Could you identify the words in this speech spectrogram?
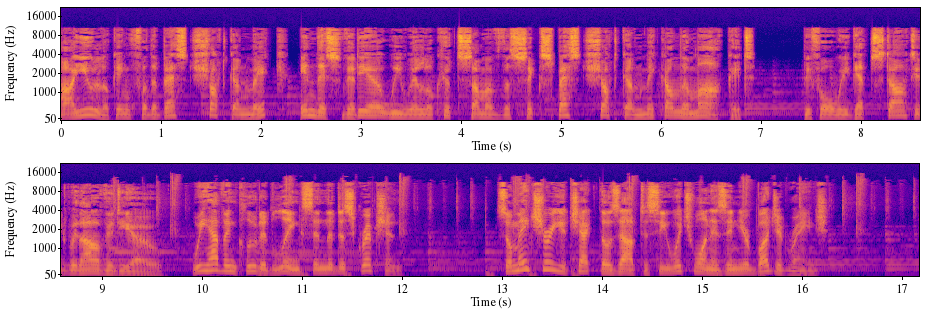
Are you looking for the best shotgun mic? In this video we will look at some of the 6 best shotgun mic on the market. Before we get started with our video, We have included links in the description. So make sure you check those out to see which one is in your budget range.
